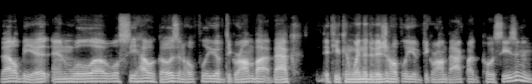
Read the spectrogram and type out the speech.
that'll be it. And we'll uh, we'll see how it goes. And hopefully you have DeGrom back. If you can win the division, hopefully you have DeGrom back by the postseason. And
